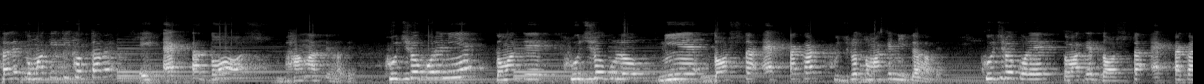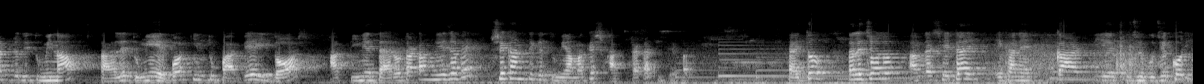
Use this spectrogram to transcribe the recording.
তাহলে তোমাকে কি করতে হবে? এই একটা দশ ভাঙাতে হবে। খুচরো করে নিয়ে তোমাকে খুচরোগুলো নিয়ে দশটা এক টাকার খুচরো তোমাকে নিতে হবে। খুচরো করে তোমাকে দশটা এক টাকার যদি তুমি নাও, তাহলে তুমি এরপর কিন্তু পারবে এই দশ আর তিনে তেরো টাকা হয়ে যাবে। সেখান থেকে তুমি আমাকে সাত টাকা দিতে পারবে তাই তো? তাহলে চলো আমরা সেটাই এখানে কার্ড দিয়ে বুঝে বুঝে করি।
